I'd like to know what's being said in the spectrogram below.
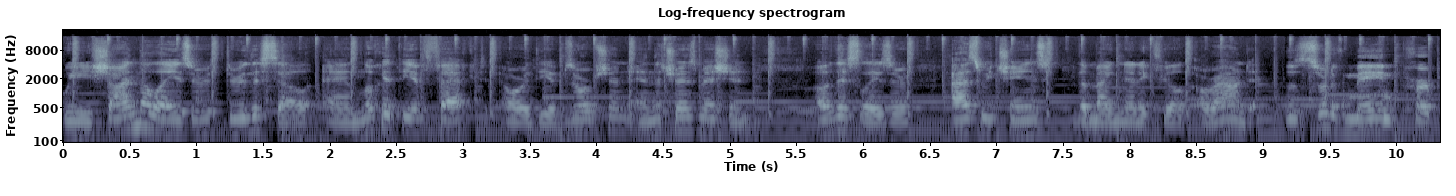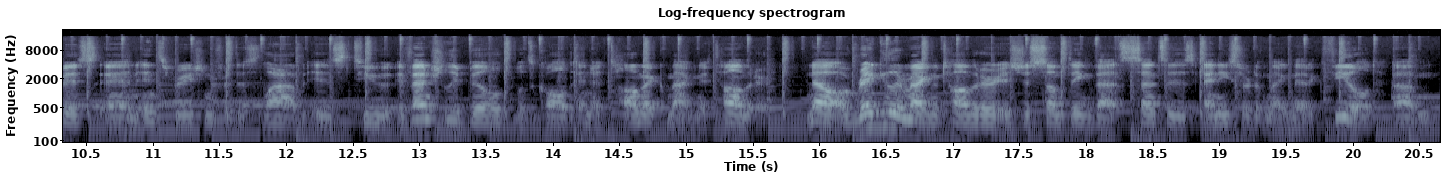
We shine the laser through the cell and look at the effect or the absorption and the transmission of this laser as we change the magnetic field around it. The sort of main purpose and inspiration for this lab is to eventually build what's called an atomic magnetometer. Now, a regular magnetometer is just something that senses any sort of magnetic field. Um,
